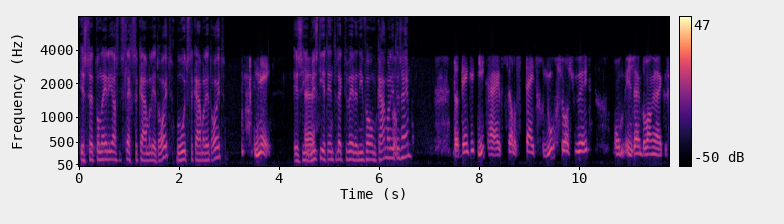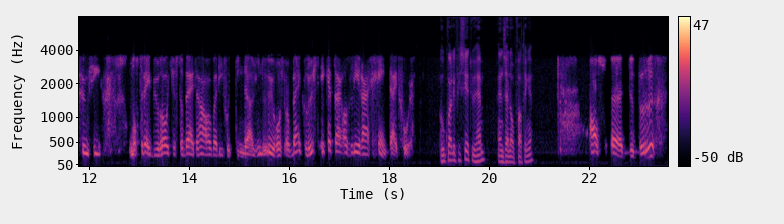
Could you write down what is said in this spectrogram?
Is uh, Ton Elias het slechtste Kamerlid ooit? Beroerdste Kamerlid ooit? Nee. Is hij, uh, mist hij het intellectuele niveau om Kamerlid te zijn? Dat denk ik niet. Hij heeft zelf tijd genoeg, zoals u weet om in zijn belangrijke functie nog twee bureautjes erbij te houden... waar hij voor tienduizenden euro's erbij klust. Ik heb daar als leraar geen tijd voor. Hoe kwalificeert u hem en zijn opvattingen? Als uh, de brug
